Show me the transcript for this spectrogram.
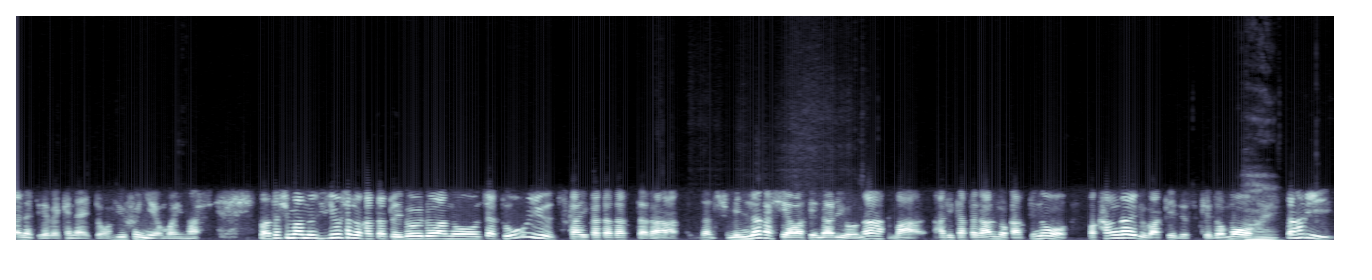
えなければいけないというふうに思います。まあ私もあの事業者の方といろいろあのじゃあどういう使い方だったらなんでしょうみんなが幸せになるような、まあ、あり方があるのかっていうのを、まあ、考えるわけですけども、はいやはり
